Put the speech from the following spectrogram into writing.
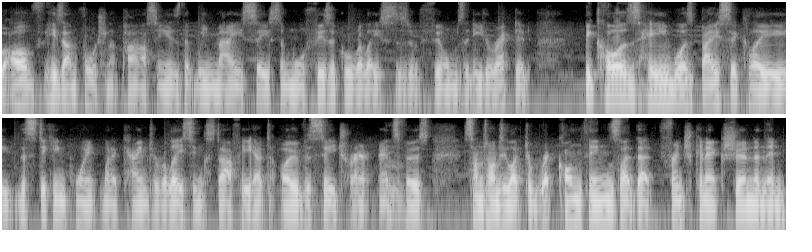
of his unfortunate passing is that we may see some more physical releases of films that he directed because he was basically the sticking point when it came to releasing stuff. He had to oversee transfers. Sometimes he liked to retcon things like that French connection and then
